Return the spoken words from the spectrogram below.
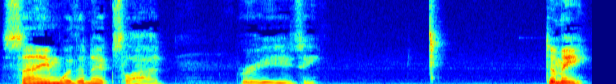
Same with the next slide. Very easy. To me.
